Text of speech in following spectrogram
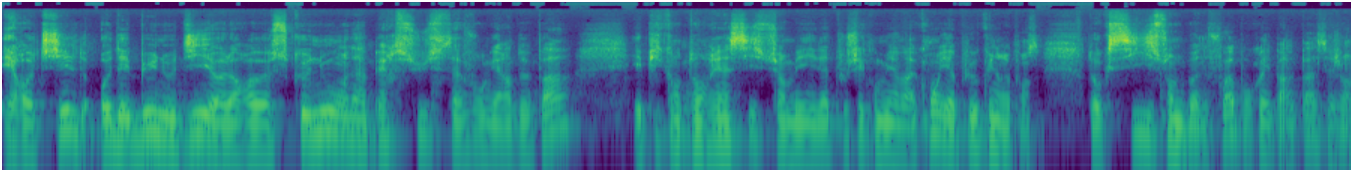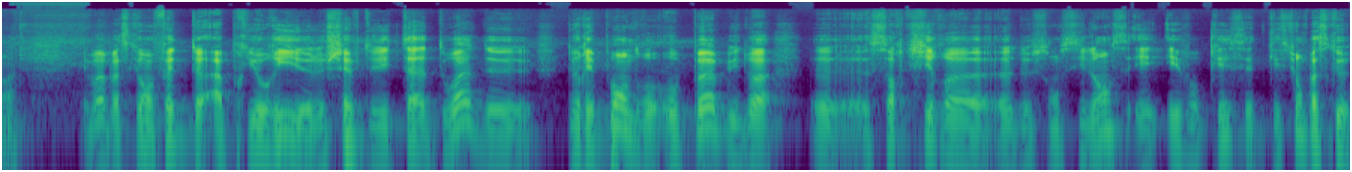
Et Rothschild, au début, nous dit alors ce que nous on a perçu, ça vous regarde pas. Et puis quand on réinsiste sur mais il a touché combien Macron, il n'y a plus aucune réponse. Donc s'ils sont bonne foi, pourquoi ils ne parlent pas, ces gens-là? Eh ben, Parce qu'en fait, a priori, le chef de l'État doit de, répondre au peuple, il doit euh, sortir euh, de son silence et évoquer cette question, parce que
